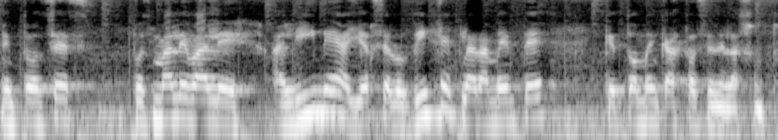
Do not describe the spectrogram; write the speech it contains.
Entonces, pues más le vale al INE, ayer se los dije claramente, que tomen cartas en el asunto.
